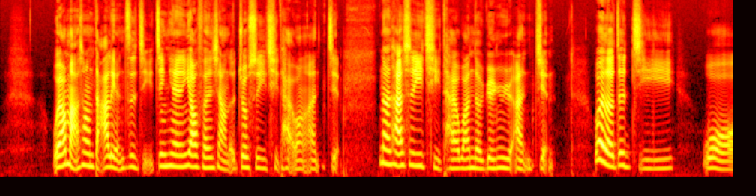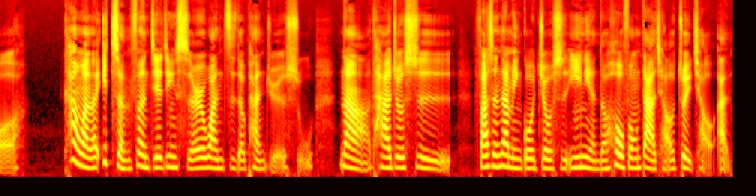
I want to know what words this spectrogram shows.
我要马上打脸自己，今天要分享的就是一起台湾案件。那它是一起台湾的冤狱案件。为了这集，我看完了一整份接近十二万字的判决书。那它就是。发生在民国九十一年的后丰大桥坠桥案，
